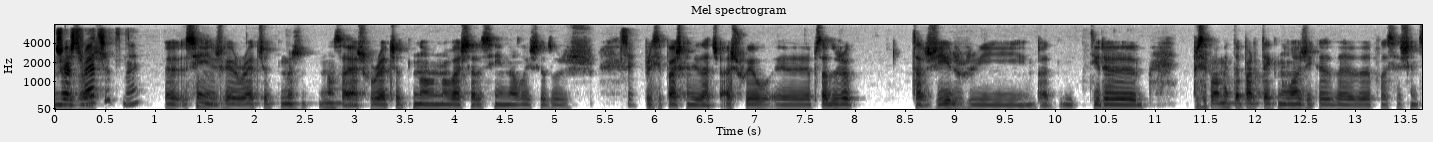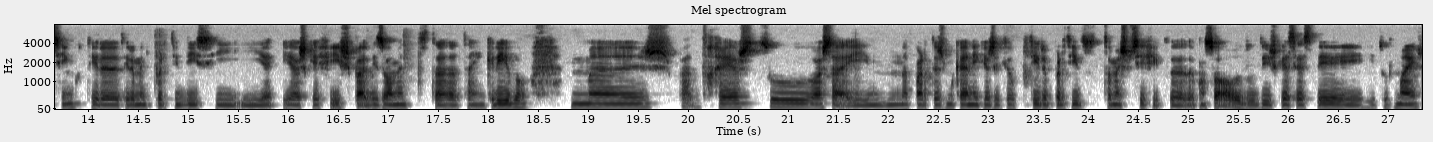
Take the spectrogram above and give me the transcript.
Jogaste Ratchet, não é? Uh, sim, joguei Ratchet, mas não sei, acho que o Ratchet não, não vai estar assim na lista dos sim. principais candidatos. Acho eu, uh, apesar do jogo estar giro e pá, tira, principalmente a parte tecnológica da, da, PlayStation 5, tira, tira muito partido disso e, e, e acho que é fixe. Pá, visualmente está, está incrível, mas pá, de resto, lá está. E na parte das mecânicas, aquilo que tira partido também específico da, da consola, do disco SSD e, e tudo mais,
